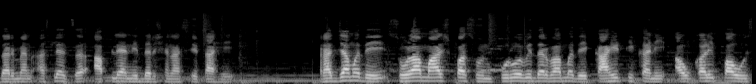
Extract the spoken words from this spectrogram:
दरम्यान असल्याचं आपल्या निदर्शनास येत आहे. राज्यामध्ये सोळा मार्च पासून पूर्व विदर्भामध्ये काही ठिकाणी अवकाळी पाऊस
